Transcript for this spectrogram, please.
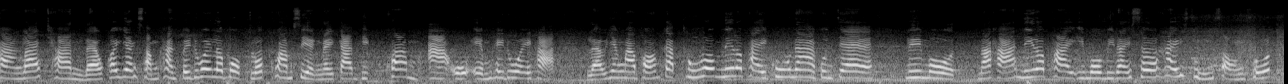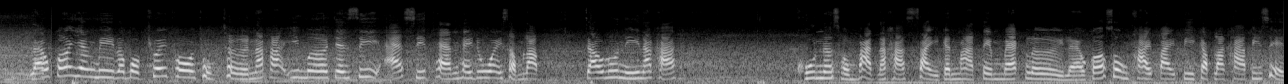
ทางลาดชัน แล้วก็ยังสำคัญไปด้วยระบบลดความเสี่ยงในการพลิกคว่ำ ROM ให้ด้วยค่ะ แล้วยังมาพร้อมกับถุงลมนิรภัยคู่หน้ากุญแจรีโมทนะคะ นิรภัย Immobilizer ให้ถึง 2 ชุด แล้วก็ยังมีระบบช่วยโทรฉุกเฉินนะคะ Emergency Assistant ให้ด้วยสำหรับเจ้ารุ่นนี้นะคะ คุณสมบัตินะคะ ใส่กันมาเต็มแม็กเลย แล้วก็ส่งท้ายปลายปีกับราคาพิเศษ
